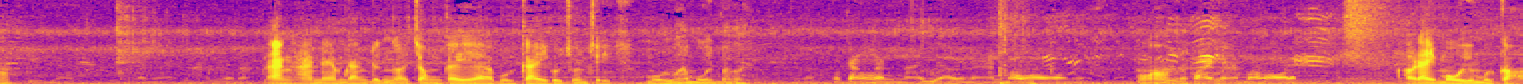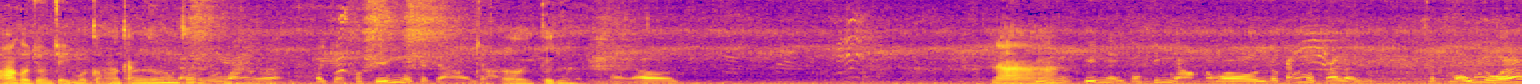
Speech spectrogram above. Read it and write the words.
Hả? đang hai anh em đang đứng ở trong cái à, bụi cây của chú anh chị. Mũi quá mũi bác ơi. Có cắn anh nãy giờ nè anh máu o nữa. Máu o. Nó khoái nó máu o lắm. Ở đây mũi mũi cỏ của chú anh chị mũi cỏ cắn ngứa không chứ cắn quá nữa. Ôi trời có kiến nữa trời. Trời ơi kiến trời ơi. Nè kiến, kiến này con kiến nhọt không ơi nó cắn một cái là xịt mũ luôn á.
